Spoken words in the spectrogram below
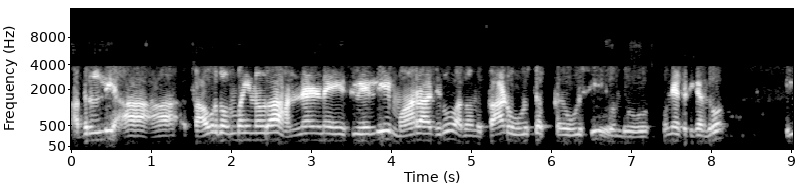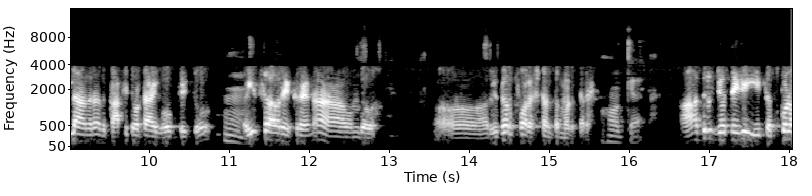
ಅದರಲ್ಲಿ ಆ ಸಾವಿರದ ಒಂಬೈನೂರ ಹನ್ನೆರಡನೇ ಇಸ್ವಿಯಲ್ಲಿ ಮಹಾರಾಜರು ಅದೊಂದು ಕಾಡು ಉಳಿಸ ಉಳಿಸಿ ಒಂದು ಪುಣ್ಯ ಕಟ್ಕೊಂಡ್ರು ಇಲ್ಲ ಅಂದ್ರೆ ಅದು ಕಾಫಿ ತೋಟ ಆಗಿ ಹೋಗ್ತಿತ್ತು. ಐದ್ ಸಾವಿರ ಎಕರೆನ ಒಂದು ರಿಸರ್ವ್ ಫಾರೆಸ್ಟ್ ಅಂತ ಮಾಡ್ತಾರೆ. ಅದ್ರ ಜೊತೆಗೆ ಈ ತತ್ಕೊಳ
